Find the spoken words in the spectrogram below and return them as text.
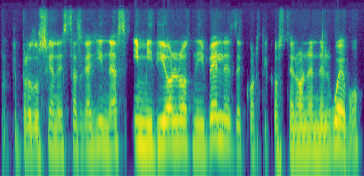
porque producían estas gallinas, y midió los niveles de corticosterona en el huevo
